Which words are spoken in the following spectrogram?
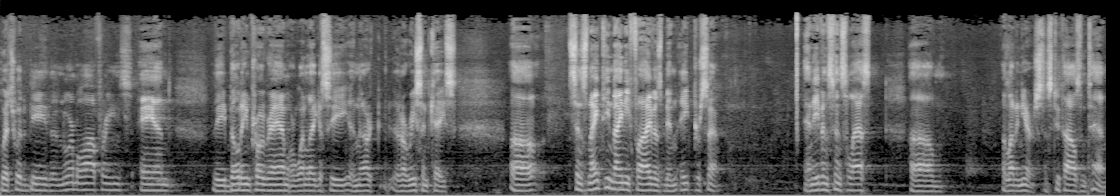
which would be the normal offerings and the building program or One Legacy in our, in our recent case, uh, since 1995 has been 8%. And even since the last um, 11 years, since 2010,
